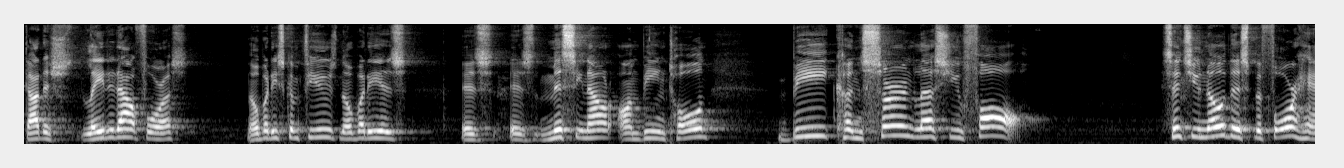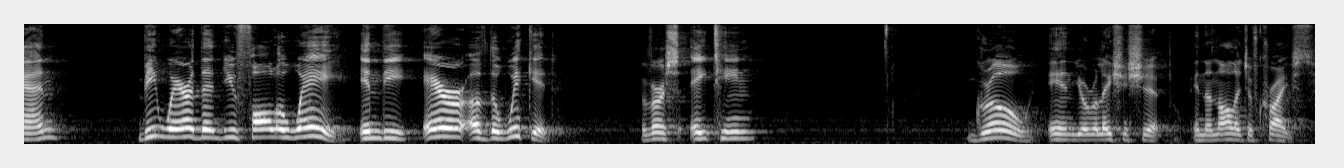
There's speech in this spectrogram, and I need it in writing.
God has laid it out for us. Nobody's confused, nobody is, is, is missing out on being told. Be concerned lest you fall. Since you know this beforehand, beware that you fall away in the error of the wicked. Verse 18 Grow in your relationship, in the knowledge of Christ.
